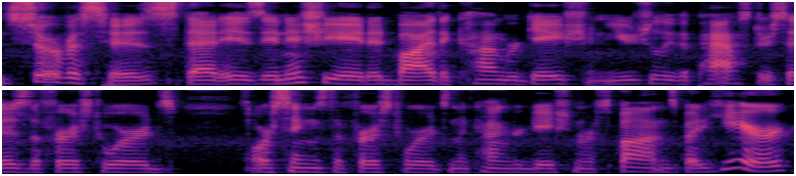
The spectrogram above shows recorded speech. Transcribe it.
services that is initiated by the congregation. Usually the pastor says the first words or sings the first words and the congregation responds. But here,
